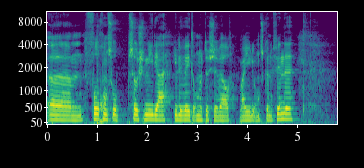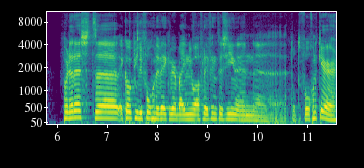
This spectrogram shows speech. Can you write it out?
ehm, volg ons op social media. Jullie weten ondertussen wel waar jullie ons kunnen vinden. Voor de rest, eh, ik hoop jullie volgende week weer bij een nieuwe aflevering te zien. En eh, tot de volgende keer.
